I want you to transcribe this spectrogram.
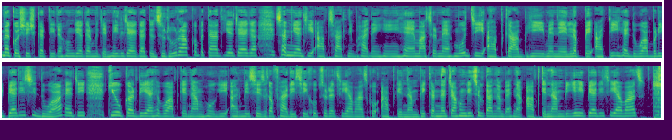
میں کوشش کرتی رہوں گی۔ اگر مجھے مل جائے گا تو ضرور آپ کو بتا بتا دیا جائے گا۔ سمیہ جی آپ ساتھ نبھا رہی ہیں۔ ماسر محمود جی آپ کا بھی میں نے لب پہ آتی ہے دعا۔ بڑی پیاری سی دعا ہے جی۔ کیوں کر دیا ہے وہ آپ کے نام ہوگی؟ آرمی سیز غفاری سی خوبصورت سی آواز کو آپ کے نام بھی کرنا چاہوں گی۔ سلطانہ بہنا، آپ کے نام بھی یہی پیاری سی آواز۔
